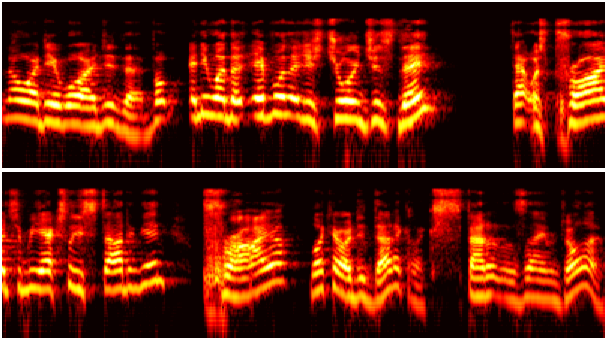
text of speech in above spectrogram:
no idea why I did that. But anyone that, everyone that just joined just then, that was prior to me actually starting then. Prior, like how I did that, I like spat at the same time.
